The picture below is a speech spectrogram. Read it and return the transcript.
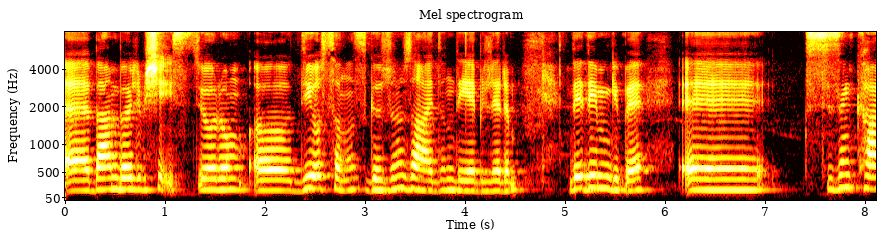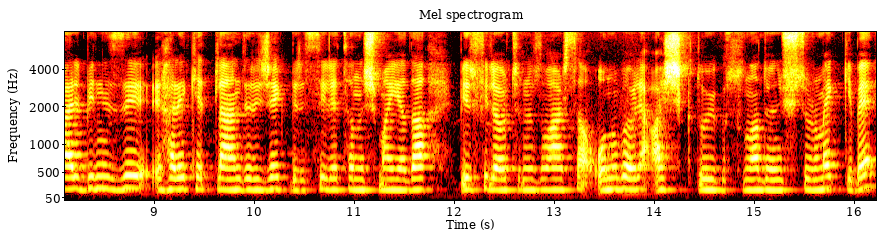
e, ben böyle bir şey istiyorum e, diyorsanız gözünüz aydın diyebilirim. Dediğim gibi e, sizin kalbinizi hareketlendirecek birisiyle tanışma ya da bir flörtünüz varsa onu böyle aşk duygusuna dönüştürmek gibi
